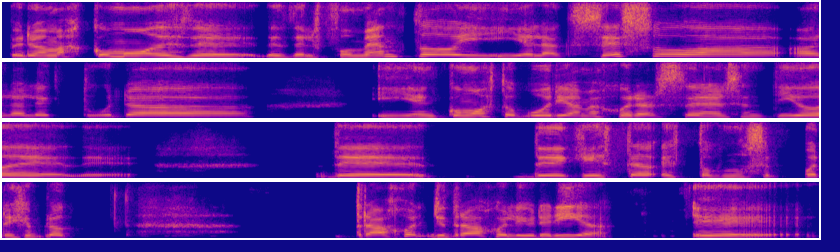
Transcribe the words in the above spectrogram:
pero más como desde, desde el fomento y, el acceso a, a, la lectura y en cómo esto podría mejorarse en el sentido de, de, que esto, esto, por ejemplo, trabajo, yo trabajo en librería, eh,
